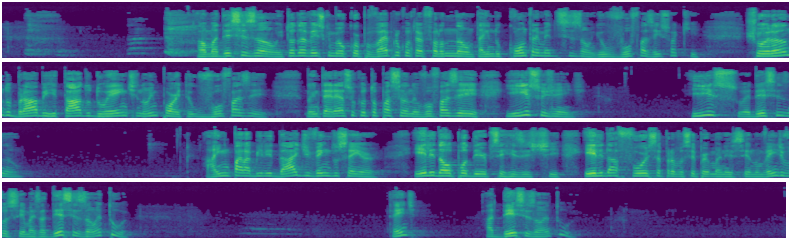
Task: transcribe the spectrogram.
Há uma decisão, e toda vez que o meu corpo vai para o contrário falando, não, está indo contra a minha decisão, e eu vou fazer isso aqui. Chorando, brabo, irritado, doente, não importa, eu vou fazer. Não interessa o que eu estou passando, eu vou fazer. E isso, gente, isso é decisão. A imparabilidade vem do Senhor. Ele dá o poder para você resistir. Ele dá força para você permanecer. Não vem de você, mas a decisão é tua. Entende? A decisão é tua.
